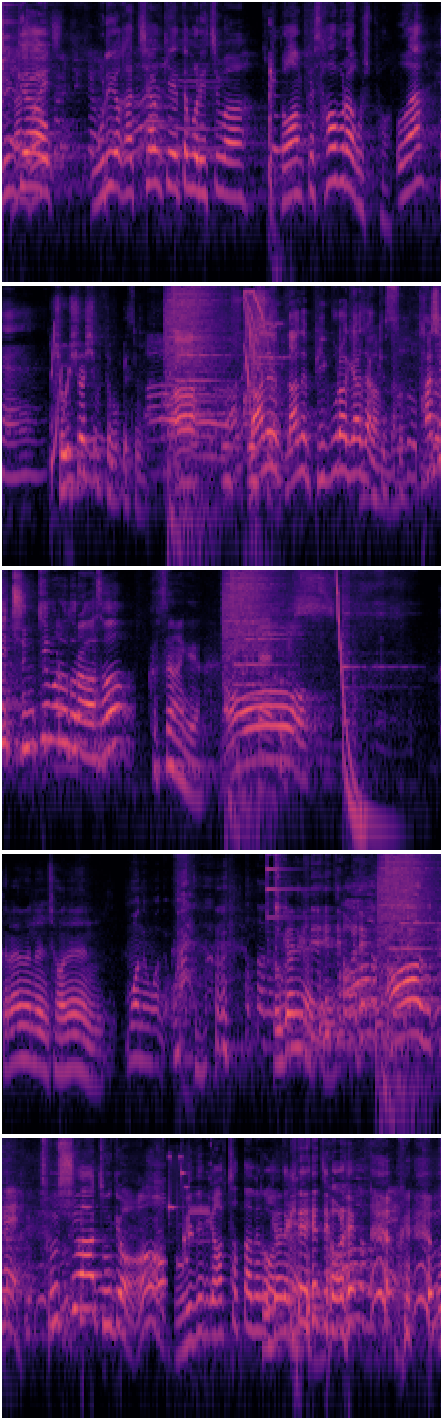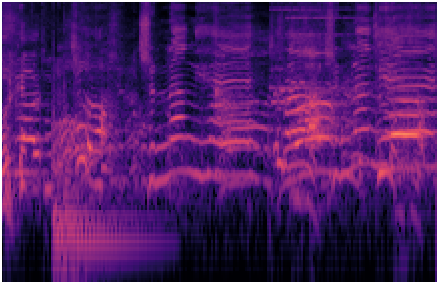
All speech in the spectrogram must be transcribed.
민규야, 우리가 같이 함께 했던 걸 잊지 마. 너와 함께 사업을 하고 싶어 조슈아 씨부터 먹겠습니다. 나는 나는 비굴하게 하지 않겠어. 다시 준 팀으로 돌아와서 급선하게요 그러면은 저는 뭐는 뭐는 도겸이 할게요. 조슈아 도겸. 우리들이가 합쳤다는 거 어떻게 되지? 원래 조슈아 도겸. 준랑해. 준랑해.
